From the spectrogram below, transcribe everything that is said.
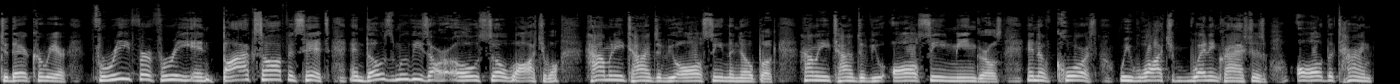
to their career. Free for free in box office hits, and those movies are oh so watchable. How many times have you all seen The Notebook? How many times have you all seen Mean Girls? And of course, we watch Wedding Crashers all the time.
